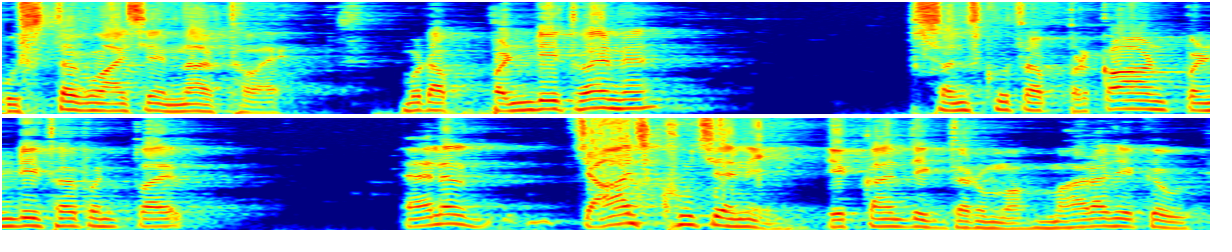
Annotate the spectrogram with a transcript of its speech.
પુસ્તક વાંચે ના થવાય. મોટા પંડિત હોય ને, સંસ્કૃત પ્રકાંડ પંડિત હોય, પણ એને ચાંચ ખૂંચે નહીં, એકાંતિક ધર્મ. મહારાજે કહ્યું,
